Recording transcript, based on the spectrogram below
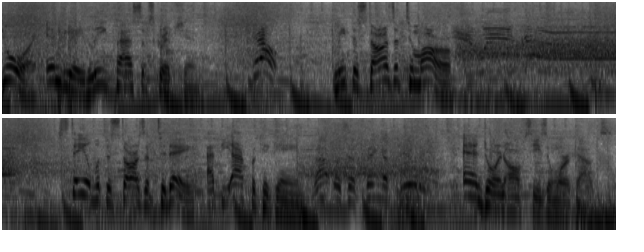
your NBA League Pass subscription. Get out! Meet the stars of tomorrow. Stay up with the stars of today at the Africa game. That was a thing of beauty. And during off-season workouts.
